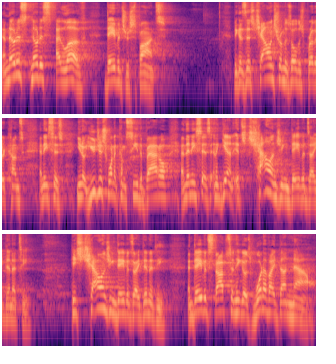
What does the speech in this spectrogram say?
Now notice, notice I love David's response because this challenge from his oldest brother comes and he says, You know, you just want to come see the battle. And then he says, and again, it's challenging David's identity. He's challenging David's identity. And David stops and he goes, What have I done now?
